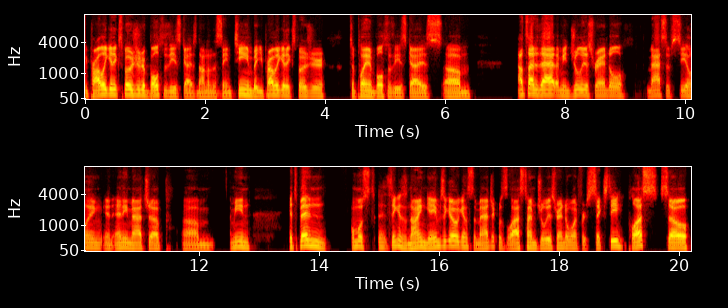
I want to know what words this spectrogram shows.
you probably get exposure to both of these guys, not on the same team, but you probably get exposure to playing both of these guys. Um, outside of that, I mean, Julius Randle, massive ceiling in any matchup. Um, I mean, it's been almost, I think it's nine games ago against the Magic was the last time Julius Randle went for 60 plus. So,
